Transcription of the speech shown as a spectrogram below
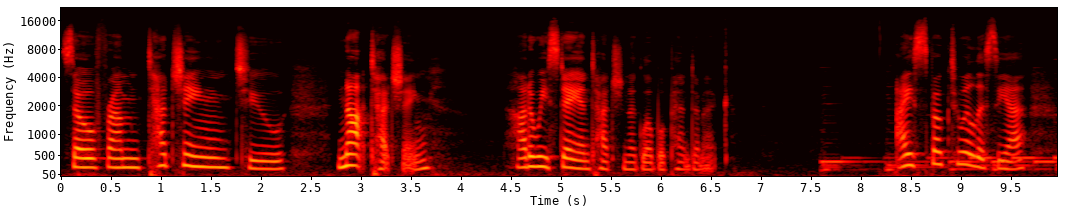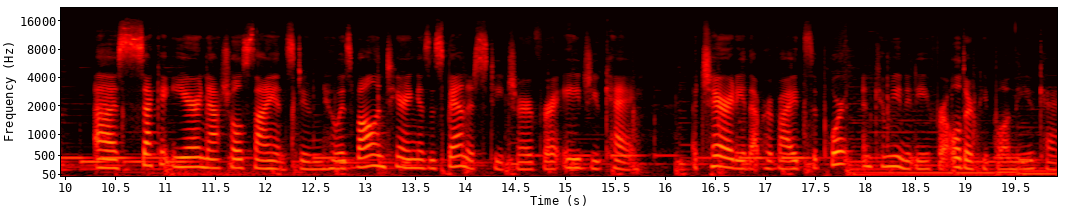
So, from touching to not touching, how do we stay in touch in a global pandemic? I spoke to Alicia, a second year natural science student who is volunteering as a Spanish teacher for Age UK, a charity that provides support and community for older people in the UK.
